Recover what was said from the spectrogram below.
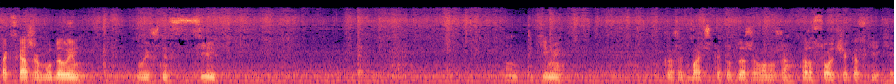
Так скажемо, удалим лишню сіль. Ось такими Кажуть, бачите, тут навіть вон уже розсольчика скільки.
